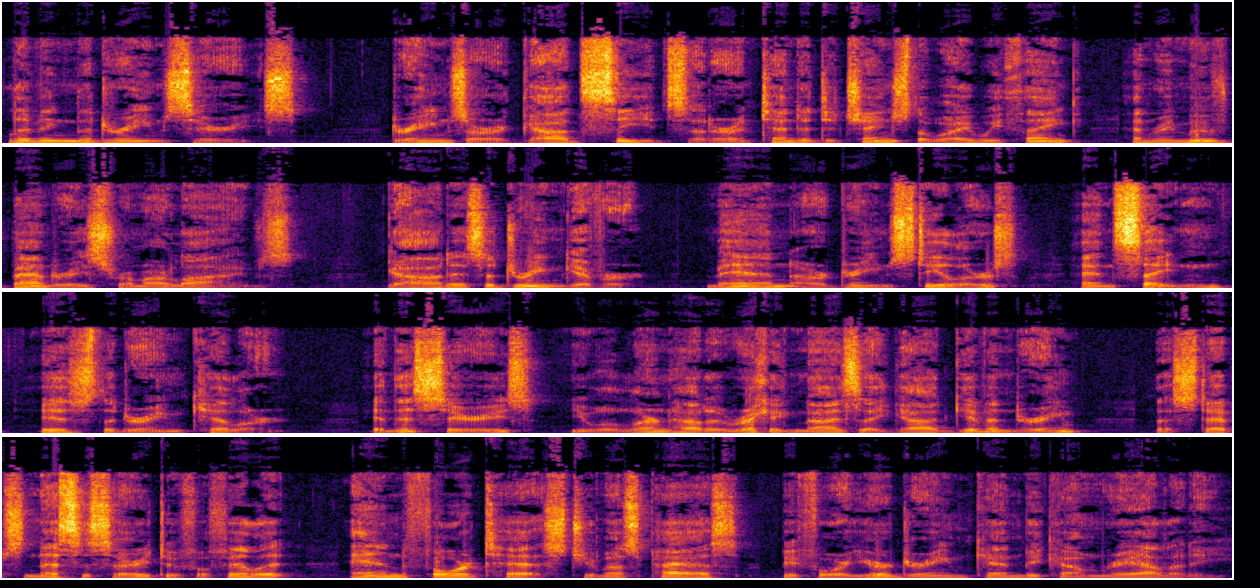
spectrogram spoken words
Living the Dream series. Dreams are God's seeds that are intended to change the way we think and remove boundaries from our lives. God is a dream giver, men are dream stealers, and Satan is the dream killer. In this series, you will learn how to recognize a God given dream, the steps necessary to fulfill it, and four tests you must pass before your dream can become reality.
